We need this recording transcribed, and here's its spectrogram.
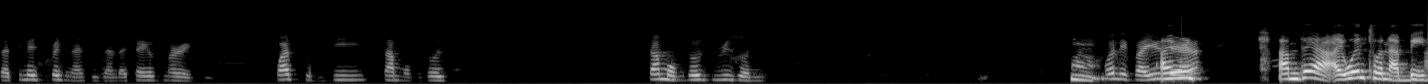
the teenage pregnancies and the child marriages? What could be some of those some of those reasons? Mm. Olive, are you I there? went, I'm there. I went on a bit.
